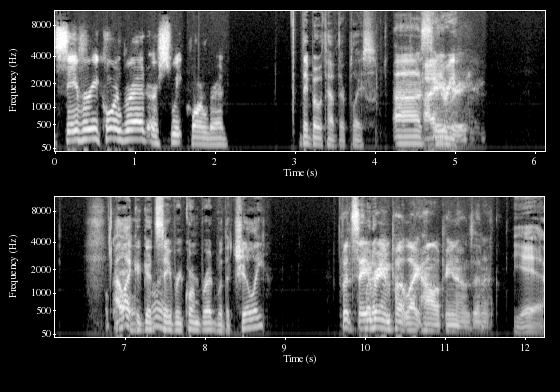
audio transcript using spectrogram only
savory cornbread or sweet cornbread? They both have their place. Uh, I agree. savory. I like a good alright. savory cornbread with a chili. Put savory and put like jalapenos in it. Yeah.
